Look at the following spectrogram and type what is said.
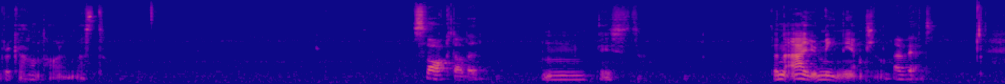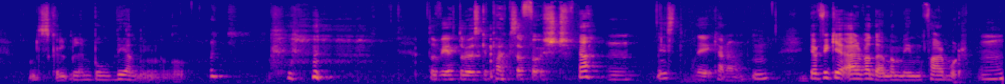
brukar han ha den mest. Svagt av dig. Mm, visst. Den är ju min egentligen. Jag vet. Om det skulle bli en bodelning någon gång. Då vet du vad du ska paxa först. Ja. Mm, Visst. det är kanon. Jag fick ju ärva den av min farmor. Mm.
